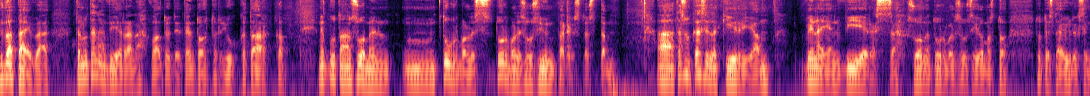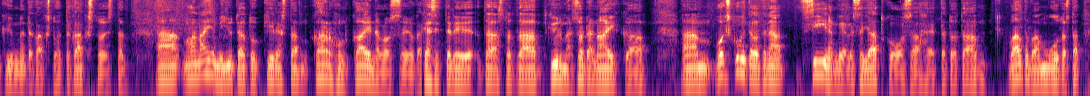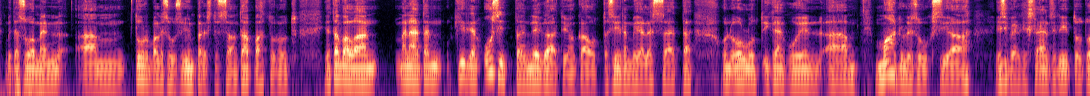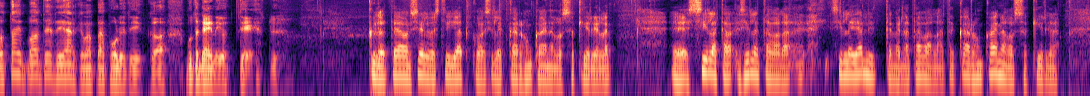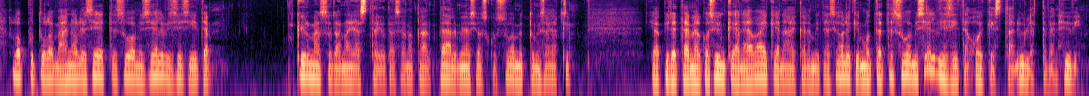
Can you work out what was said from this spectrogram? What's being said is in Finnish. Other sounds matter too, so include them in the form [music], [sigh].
Hyvää päivää. Täällä on tänään vieraana valtiotieteen tohtori Jukka Tarkka. Me puhutaan Suomen mm, turvallis- turvallisuusympäristöstä. Ää, tässä on käsillä kirja Venäjän vieressä, Suomen turvallisuusilmasto 1990-2012. Ää, me ollaan aiemmin juteltu kirjasta Karhun kainelossa, joka käsitteli taas tota, kylmän sodan aikaa. Voiko kuvitella, että nämä siinä mielessä jatko-osa, että tota, valtavaa muutosta, mitä Suomen äm, turvallisuusympäristössä on tapahtunut, ja tavallaan mä näen tämän kirjan osittain negaation kautta siinä mielessä, että on ollut ikään kuin äm, mahdollisuuksia esimerkiksi länsiliittoutua tai vaan tehdä järkevämpää politiikkaa, mutta näin ei ole tehty. Kyllä tämä on selvästi jatkoa sille Karhun kainalossa kirjalle. Eh, sillä, ta- sillä, tavalla, sillä jännittävällä tavalla, että Karhun kainalossa kirja lopputulemahan oli se, että Suomi selvisi siitä kylmän sodan ajasta, jota sanotaan päällä myös joskus suomettumisajaksi, ja pidetään melko synkeänä ja vaikeana aikana, mitä se olikin, mutta että Suomi selvisi siitä oikeastaan yllättävän hyvin.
